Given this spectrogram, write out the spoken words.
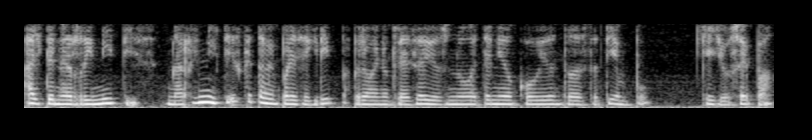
al tener rinitis, una rinitis que también parece gripa, pero bueno, gracias a Dios no he tenido COVID en todo este tiempo, que yo sepa,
